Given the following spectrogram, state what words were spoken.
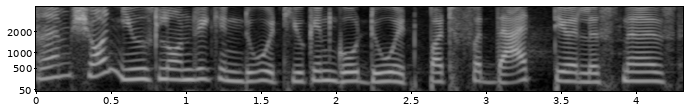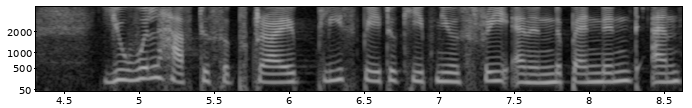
I'm sure Newslaundry can do it. You can go do it. But for that, dear listeners, you will have to subscribe. Please pay to keep news free and independent. And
